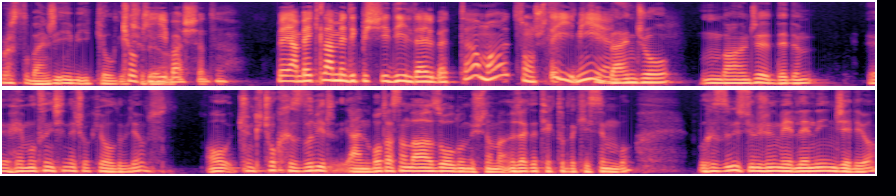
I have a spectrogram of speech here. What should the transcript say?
Russell bence iyi bir ilk yıl geçiriyor. çok iyi başladı. Ve yani beklenmedik bir şey değildi elbette ama sonuçta iyi mi iyi. Bence o daha önce dedim e, Hamilton için de çok iyi oldu biliyor musun? O çünkü çok hızlı bir yani Bottas'tan daha hızlı olduğunu düşünüyorum ben. Özellikle tek turda kesin bu. Bu hızlı bir sürücünün verilerini inceliyor.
